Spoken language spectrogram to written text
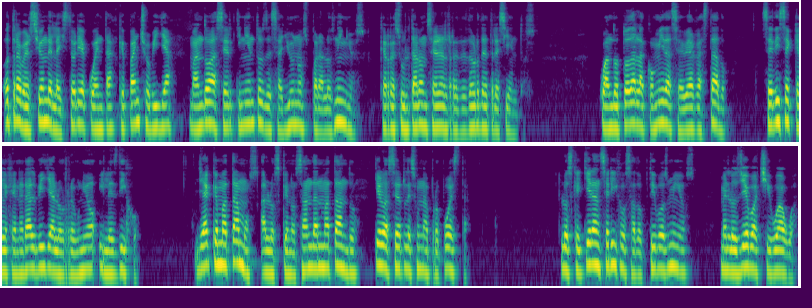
Otra versión de la historia cuenta que Pancho Villa mandó hacer quinientos desayunos para los niños, que resultaron ser alrededor de trescientos. Cuando toda la comida se había gastado, se dice que el general Villa los reunió y les dijo Ya que matamos a los que nos andan matando, quiero hacerles una propuesta. Los que quieran ser hijos adoptivos míos, me los llevo a Chihuahua,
